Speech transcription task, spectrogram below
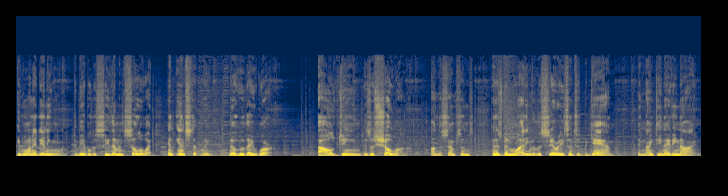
He wanted anyone to be able to see them in silhouette and instantly know who they were. Al Jean is a showrunner on The Simpsons and has been writing for the series since it began in 1989.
